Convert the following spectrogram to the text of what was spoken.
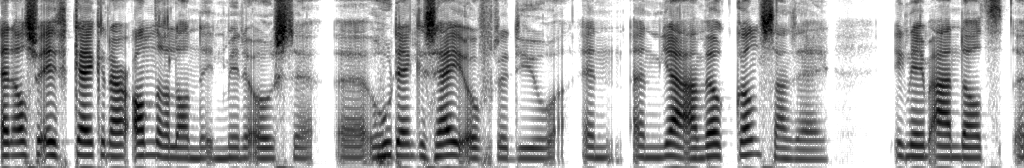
En als we even kijken naar andere landen in het Midden-Oosten, uh, hoe denken zij over de deal? En, en ja, aan welke kant staan zij? Ik neem aan dat uh,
